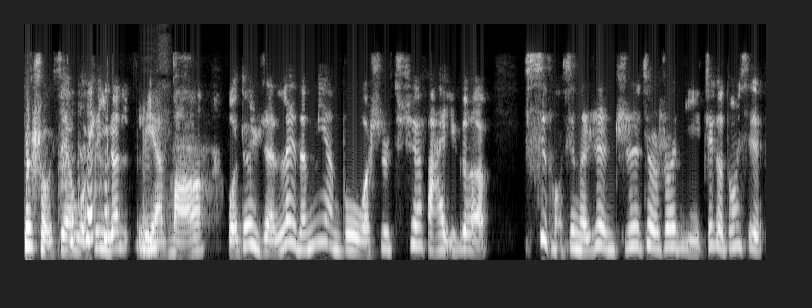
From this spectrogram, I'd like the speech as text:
就首先我是一个 脸盲，我对人类的面部我是缺乏一个系统性的认知，就是说你这个东西，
